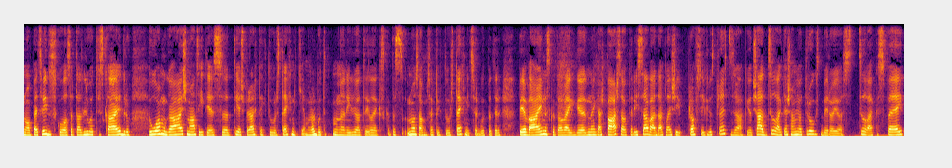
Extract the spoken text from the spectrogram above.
no pēc vidusskolas ar tādu ļoti skaidru domu gājuši mācīties tieši par arhitektūras tehniķiem. Un varbūt man arī ļoti liekas, ka tas nosaukums arhitektūras tehniķis varbūt pat ir pie vainas, ka to vajag eh, vienkārši pārsaukt arī savādāk, lai šī profesija kļūst prestižāka. Jo šādu cilvēku tiešām ļoti trūkst birojos. Cilvēki, kas spēj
